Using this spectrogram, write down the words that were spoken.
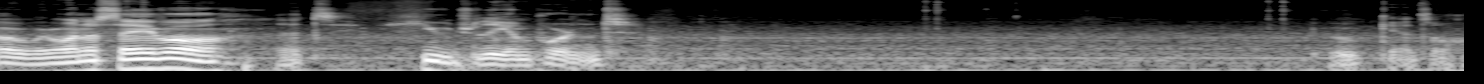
Oh, we want to save all. That's hugely important. Oh, cancel.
